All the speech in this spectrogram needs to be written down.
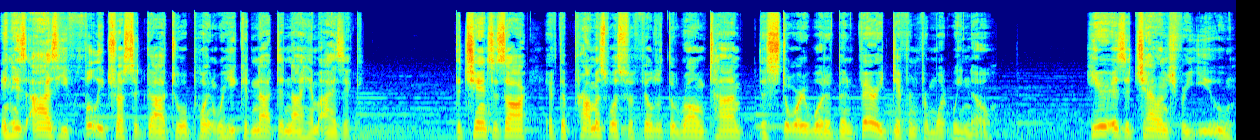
In his eyes, he fully trusted God to a point where he could not deny him Isaac. The chances are, if the promise was fulfilled at the wrong time, the story would have been very different from what we know. Here is a challenge for you.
